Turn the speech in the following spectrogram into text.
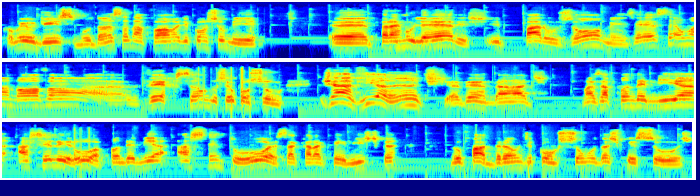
Como eu disse, mudança na forma de consumir é, para as mulheres e para os homens, essa é uma nova versão do seu consumo. Já havia antes, é verdade, mas a pandemia acelerou, a pandemia acentuou essa característica no padrão de consumo das pessoas.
